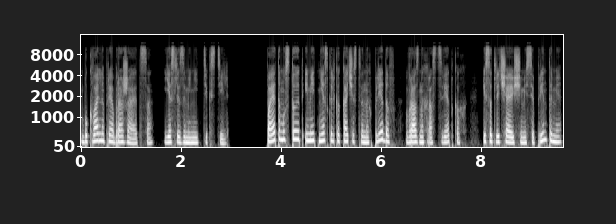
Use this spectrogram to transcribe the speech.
буквально преображается, если заменить текстиль. Поэтому стоит иметь несколько качественных пледов в разных расцветках и с отличающимися принтами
